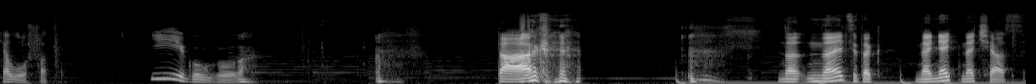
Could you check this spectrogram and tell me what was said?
Я лошадь. Иго-го. Так. На, знаете, так, нанять на час.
